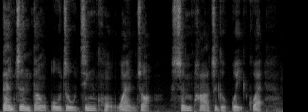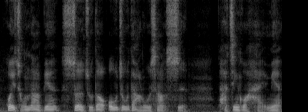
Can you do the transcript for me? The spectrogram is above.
但正当欧洲惊恐万状，生怕这个鬼怪会从那边涉足到欧洲大陆上时，他经过海面，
